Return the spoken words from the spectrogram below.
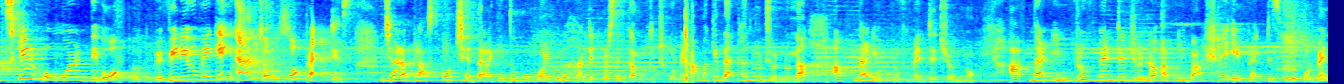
আজকের হোমওয়ার্ক দিব video making and also practice যারা ক্লাস করছেন, তারা কিন্তু হোমওয়ার্কগুলো হান্ড্রেড পার্সেন্ট কমপ্লিট করবেন। আমাকে দেখানোর জন্য না, আপনার ইমপ্রুভমেন্টের জন্য। আপনার ইমপ্রুভমেন্টের জন্য আপনি বাসায় এই প্র্যাকটিসগুলো করবেন।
